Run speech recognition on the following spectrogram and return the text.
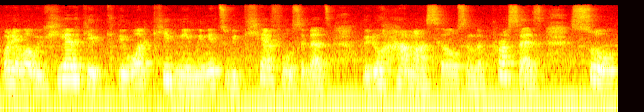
whenever we hear the word kidney, we need to be careful so that we don't harm ourselves in the process. So,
